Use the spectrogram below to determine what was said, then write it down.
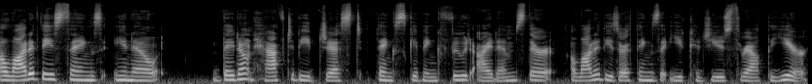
A lot of these things, you know, they don't have to be just Thanksgiving food items. There, a lot of these are things that you could use throughout the year.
